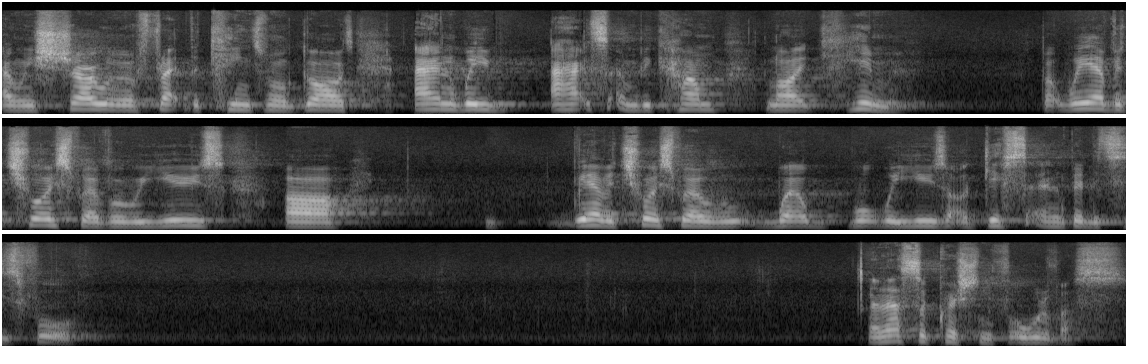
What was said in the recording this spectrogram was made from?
and we show and reflect the kingdom of God, and we act and become like Him. But we have a choice whether we use our, we have a choice where, where what we use our gifts and abilities for. And that's the question for all of us.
